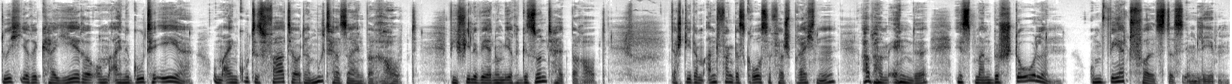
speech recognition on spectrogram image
durch ihre Karriere um eine gute Ehe, um ein gutes Vater oder Muttersein beraubt? Wie viele werden um ihre Gesundheit beraubt? Da steht am Anfang das große Versprechen, aber am Ende ist man bestohlen um Wertvollstes im Leben.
